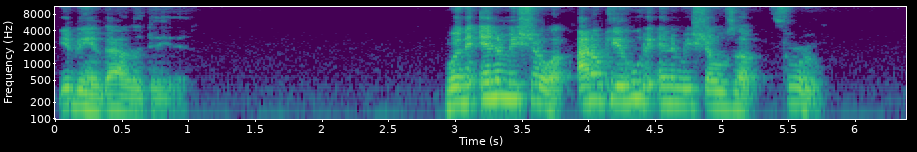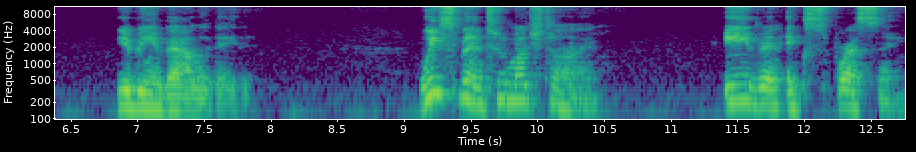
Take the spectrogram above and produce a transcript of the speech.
you're being validated. When the enemy show up, I don't care who the enemy shows up through, you're being validated. We spend too much time even expressing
